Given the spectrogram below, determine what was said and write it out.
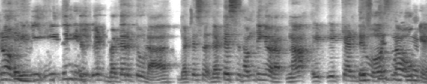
no we, we, think it will get better too da. That is that is something you're na it, it can get worse na okay.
